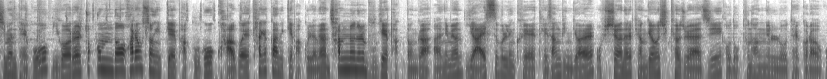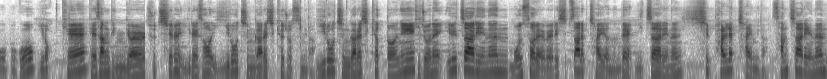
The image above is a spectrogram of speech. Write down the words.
아시면 되고 이거를 조금 더 활용성 있게 바꾸고 과거에 타격감 있게 바꾸려면 참눈을 무게 박던가 아니면 이 아이스 블링크의 대상 빙결 옵션을 변경을 시켜줘야지 더 높은 확률로 될 거라고 보고 이렇게 대상 빙결 수치를 1에서 2로 증가를 시켜주었습니다. 2로 증가를 시켰더니 기존의 1짜리는 몬스터 레벨이 14렙 차이였는데 2짜리는 18렙 차이입니다. 3짜리는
